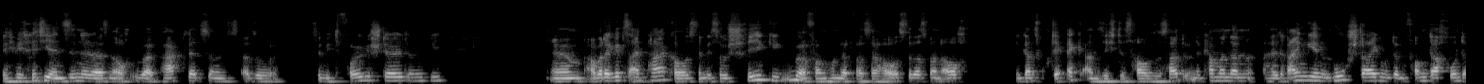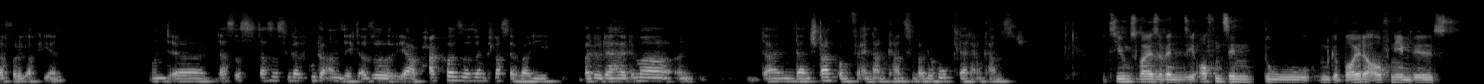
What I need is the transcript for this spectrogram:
Wenn ich mich richtig entsinne, da sind auch überall Parkplätze und also ziemlich vollgestellt irgendwie. Ähm, aber da gibt es ein Parkhaus, nämlich so schräg gegenüber vom Hundertwasserhaus, sodass man auch eine ganz gute Eckansicht des Hauses hat. Und da kann man dann halt reingehen und hochsteigen und dann vom Dach runter fotografieren. Und äh, das, ist, das ist eine ganz gute Ansicht. Also ja, Parkhäuser sind klasse, weil, die, weil du da halt immer äh, deinen dein Standpunkt verändern kannst, weil du hochklettern kannst. Beziehungsweise, wenn sie offen sind, du ein Gebäude aufnehmen willst,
